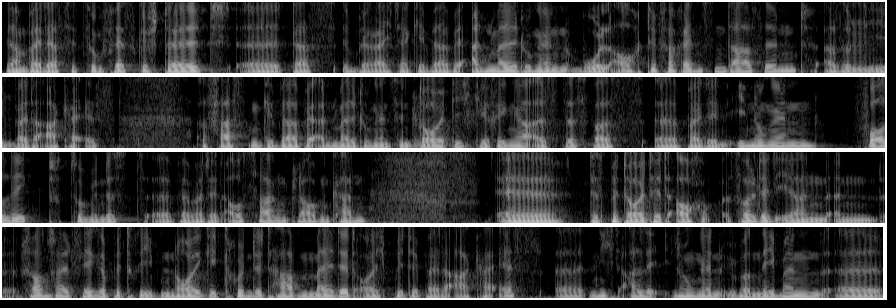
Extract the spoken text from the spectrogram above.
Wir haben bei der Sitzung festgestellt, äh, dass im Bereich der Gewerbeanmeldungen wohl auch Differenzen da sind. Also mhm. die bei der AKS erfassten Gewerbeanmeldungen sind deutlich geringer als das, was äh, bei den Innungen vorliegt, zumindest äh, wenn man den Aussagen glauben kann. Äh, das bedeutet auch, solltet ihr einen, einen Schornsteinfegerbetrieb neu gegründet haben, meldet euch bitte bei der AKS. Äh, nicht alle Innungen übernehmen äh,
